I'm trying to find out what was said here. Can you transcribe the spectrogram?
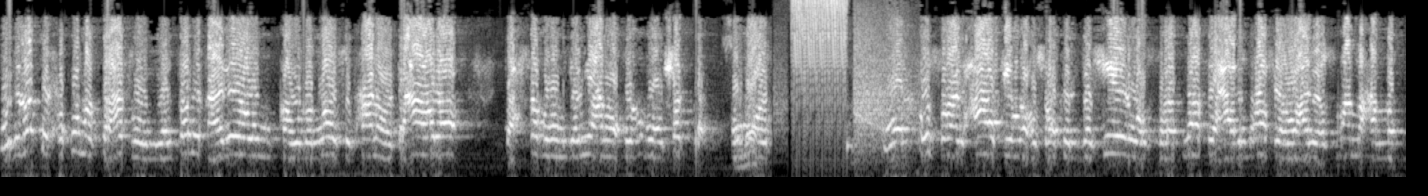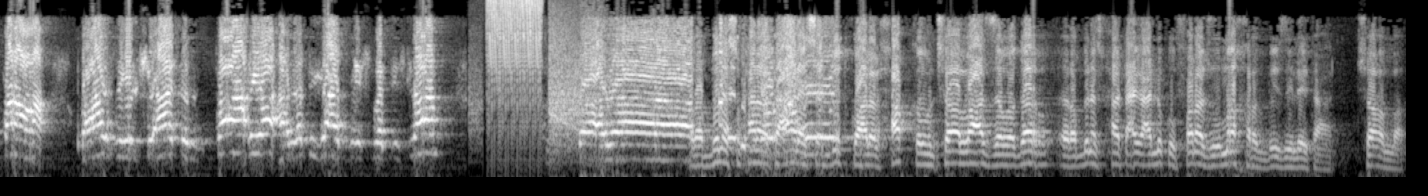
ودلوقتي الحكومة بتاعتهم ينطبق عليهم قول الله سبحانه وتعالى تحسبهم جميعا وقلوبهم شتى والأسرة الحاكمة أسرة البشير وأسرة نافع علي نافع وعلي عثمان محمد طه وهذه الفئات الطاغية التي جاءت باسم الإسلام. ربنا سبحانه وتعالى يثبتكم على الحق وإن شاء الله عز وجل ربنا سبحانه وتعالى يجعل لكم فرج ومخرج بإذن الله تعالى. إن شاء الله.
